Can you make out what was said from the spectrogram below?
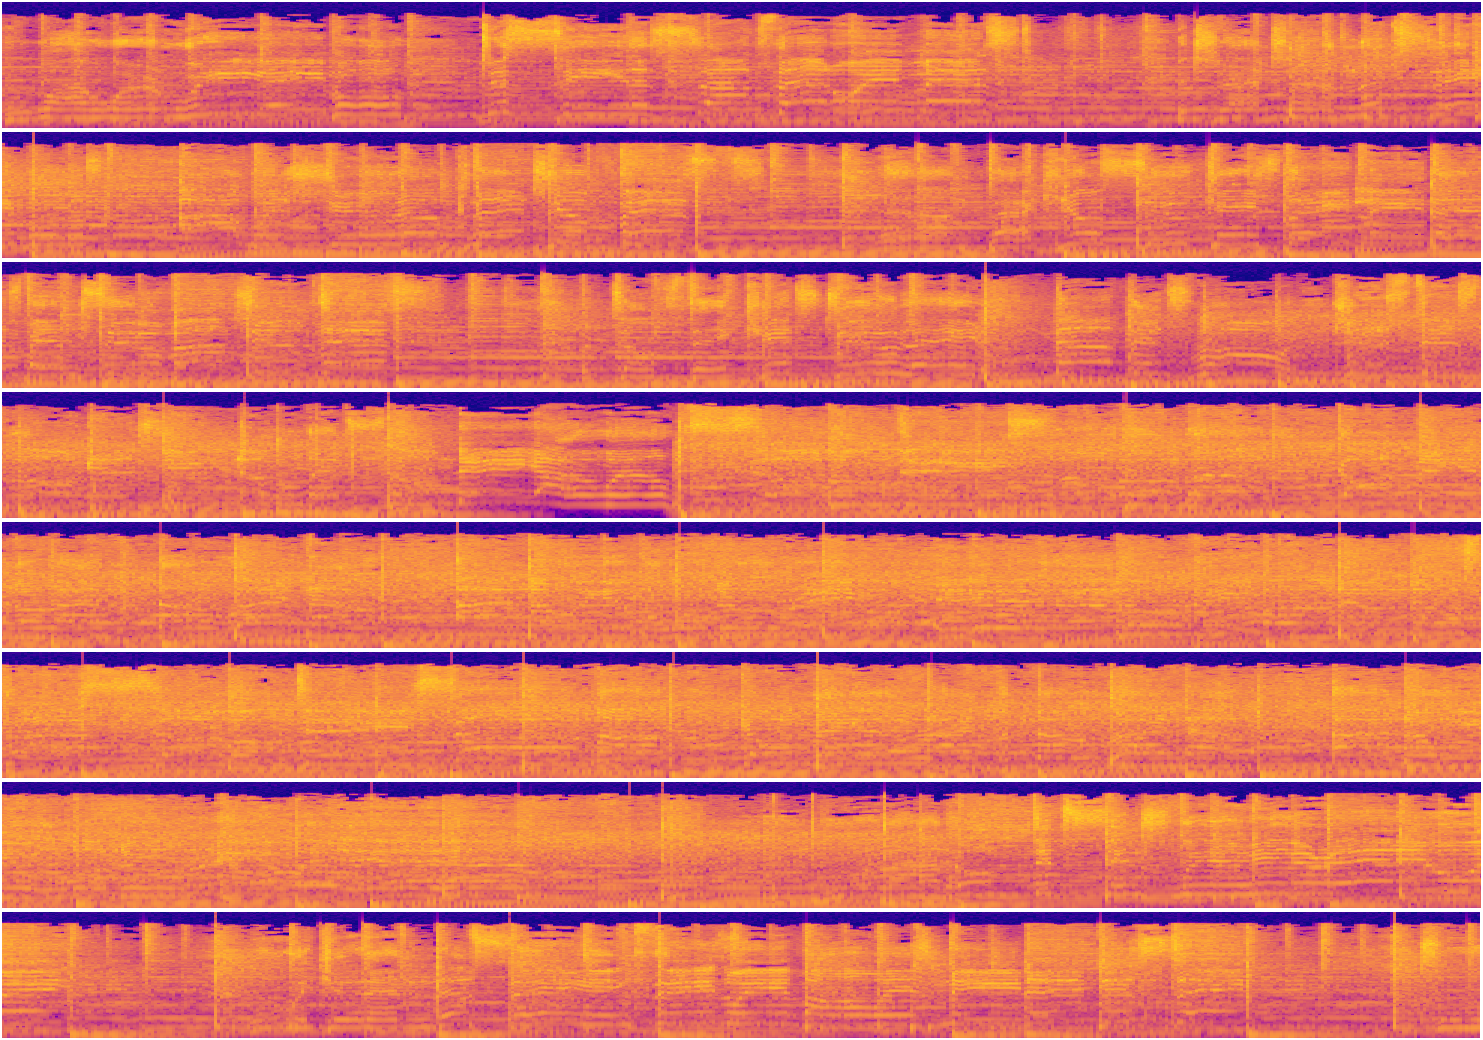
And why weren't we able to see the signs that we missed? And try to turn the tables.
